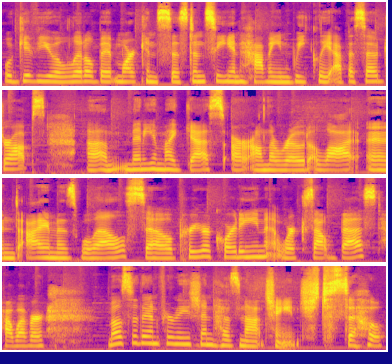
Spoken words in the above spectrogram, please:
will give you a little bit more consistency in having weekly episode drops. Um, many of my guests are on the road a lot, and I am as well. So pre recording works out best. However, most of the information has not changed. So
